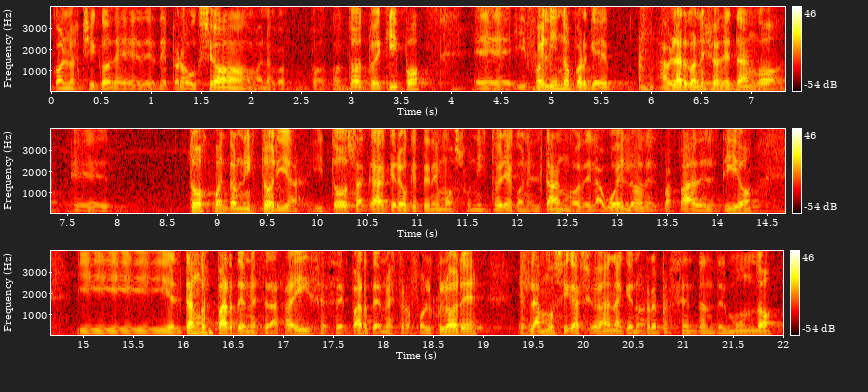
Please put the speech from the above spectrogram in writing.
con los chicos de, producción, bueno, con, todo tu equipo. Eh, y fue lindo porque hablar con ellos de tango eh, todos cuentan una historia y todos acá creo que tenemos una historia con el tango, del abuelo, del papá, del tío. Y el tango es parte de nuestras raíces, es parte de nuestro folclore, es la música ciudadana que nos representa ante el mundo.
